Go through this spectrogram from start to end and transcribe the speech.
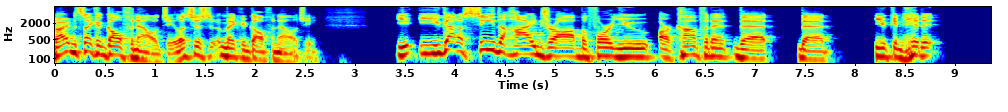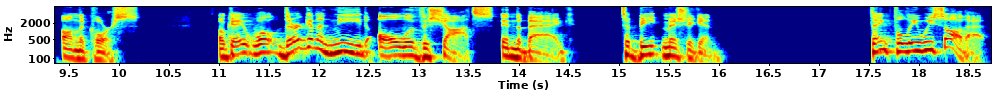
Right? It's like a golf analogy. Let's just make a golf analogy. You you got to see the high draw before you are confident that that you can hit it on the course. Okay, well, they're going to need all of the shots in the bag to beat Michigan. Thankfully, we saw that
